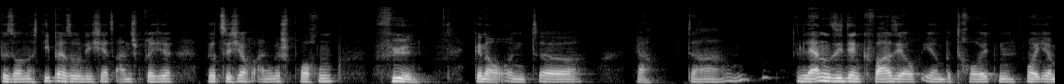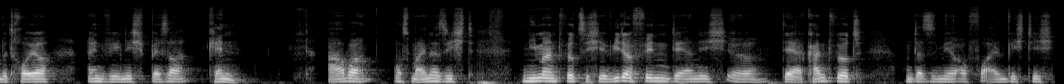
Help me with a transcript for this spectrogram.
besonders die Person, die ich jetzt anspreche, wird sich auch angesprochen fühlen. Genau, und äh, ja, da lernen Sie denn quasi auch Ihren Betreuten oder Ihren Betreuer ein wenig besser kennen. Aber aus meiner Sicht, niemand wird sich hier wiederfinden, der nicht, äh, der erkannt wird, und das ist mir auch vor allem wichtig.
